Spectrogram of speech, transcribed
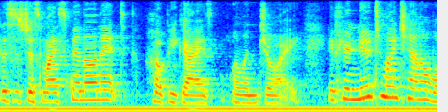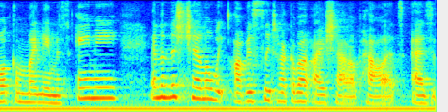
this is just my spin on it. Hope you guys will enjoy. If you're new to my channel, welcome. My name is Amy, and in this channel we obviously talk about eyeshadow palettes as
